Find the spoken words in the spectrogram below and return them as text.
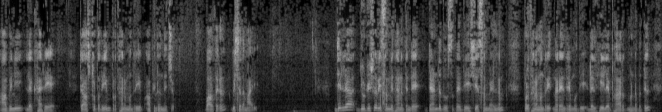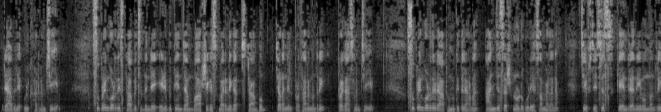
അവിനി ലഖാരയെ രാഷ്ട്രപതിയും പ്രധാനമന്ത്രിയും അഭിനന്ദിച്ചു. വാർത്തകൾ വിശദമായി. ജില്ലാ ജുഡീഷ്യറി സംവിധാനത്തിന്റെ രണ്ട് ദിവസത്തെ ദേശീയ സമ്മേളനം പ്രധാനമന്ത്രി നരേന്ദ്രമോദി ഡൽഹിയിലെ ഭാരത് മണ്ഡപത്തിൽ രാവിലെ ഉദ്ഘാടനം ചെയ്യും. സുപ്രീംകോടതി സ്ഥാപിച്ചതിന്റെ എഴുപത്തിയഞ്ചാം വാർഷിക സ്മരണിക സ്റ്റാമ്പും ചടങ്ങിൽ പ്രധാനമന്ത്രി പ്രകാശനം ചെയ്യും. സുപ്രീംകോടതിയുടെ ആഭിമുഖ്യത്തിലാണ് അഞ്ച് സെഷനോടുകൂടിയ സമ്മേളനം. ചീഫ് ജസ്റ്റിസ് കേന്ദ്ര നിയമമന്ത്രി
